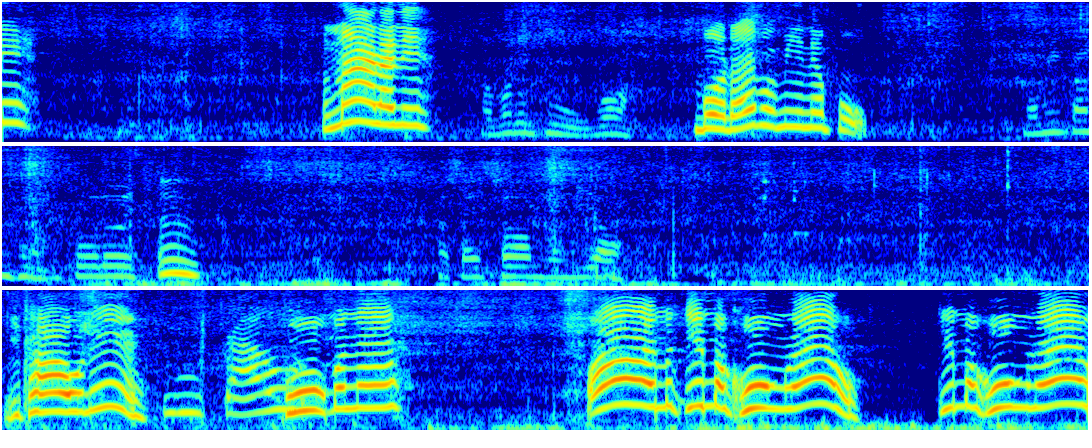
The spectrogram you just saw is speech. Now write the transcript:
นี่มันมาแล้วนี่เอาบ่ได้ผูกบ่บ่ได้บ่มีแนวปลูกบ่มีการผูกจะโตเลยอืมอาศัยซ่อมอย่างเดียวอีเท่านี่กินเต้าปลูกมันแน่ว้ายมันกินมะคุงแล้ว กินมะคุงแล้ว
